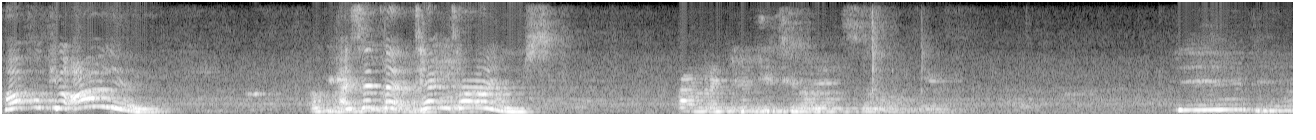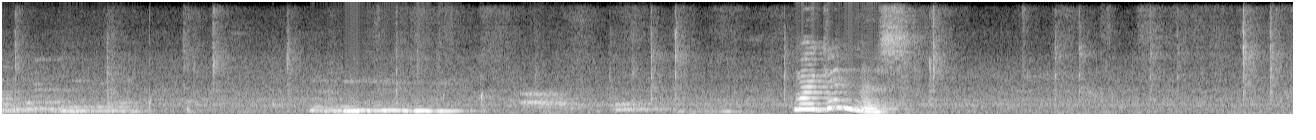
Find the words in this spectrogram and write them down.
Half of your iron. Okay. I said that ten times. I have like 22 minutes, so yeah. My goodness. Yeah, I'm gonna give you two time. Yeah.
